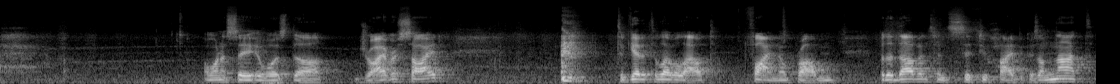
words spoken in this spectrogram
I want to say it was the driver's side to get it to level out. Fine, no problem. But the Dobinsons sit too high because I'm not,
